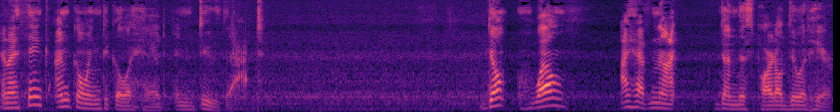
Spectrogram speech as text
And I think I'm going to go ahead and do that. Don't, well, I have not done this part. I'll do it here.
